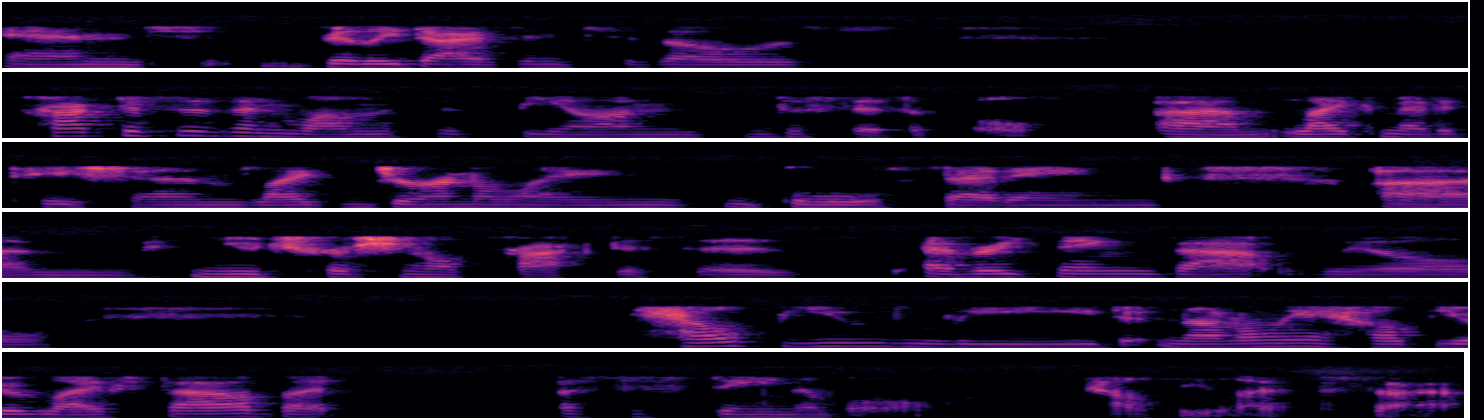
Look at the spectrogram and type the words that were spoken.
and really dives into those practices and wellnesses beyond the physical, um, like meditation, like journaling, goal setting, um, nutritional practices, everything that will help you lead not only a healthier lifestyle, but a sustainable, healthy lifestyle.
